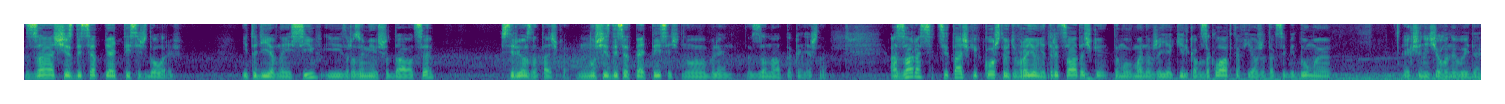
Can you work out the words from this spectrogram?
за 65 тисяч доларів. І тоді я в неї сів і зрозумів, що да, оце серйозна тачка. Ну, 65 тисяч, ну, блін, занадто, звісно. А зараз ці тачки коштують в районі 30-ки, тому в мене вже є кілька в закладках, я вже так собі думаю, якщо нічого не вийде.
